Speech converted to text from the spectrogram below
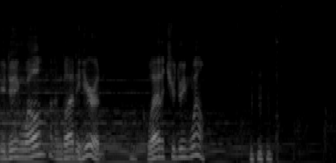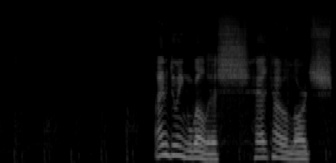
You're doing well? I'm glad to hear it. Glad that you're doing well. I'm doing well-ish. Had kind of a large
